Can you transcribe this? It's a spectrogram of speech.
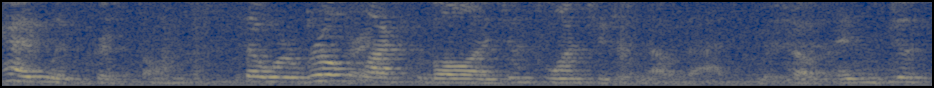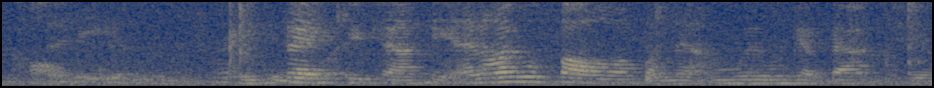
can with Crystal. So we're real flexible, I just want you to know that, so, and just call me and we can do Thank it. you, Kathy, and I will follow up on that and we will get back to you.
